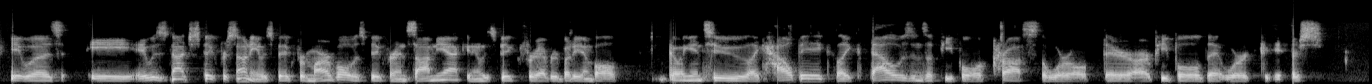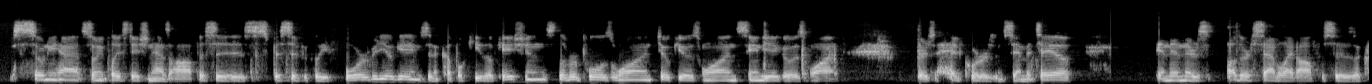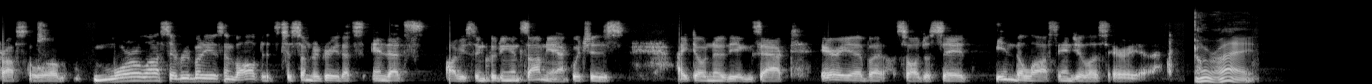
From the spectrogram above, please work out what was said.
It was a it was not just big for Sony. It was big for Marvel. It was big for Insomniac, and it was big for everybody involved. Going into like how big, like thousands of people across the world. There are people that work. There's Sony has Sony PlayStation has offices specifically for video games in a couple key locations. Liverpool is one, Tokyo is one, San Diego is one. There's a headquarters in San Mateo and then there's other satellite offices across the world. More or less, everybody is involved it's to some degree. That's and that's obviously including Insomniac, which is I don't know the exact area, but so I'll just say in the Los Angeles area. All right.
